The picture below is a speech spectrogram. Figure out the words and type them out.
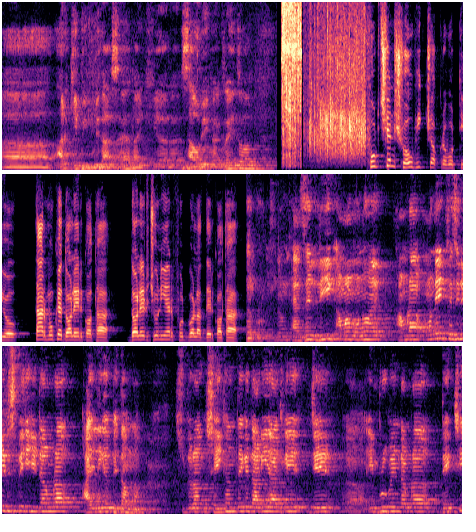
uh, are keeping with us, eh? like here, uh, Sauvik and Clayton, ফুটছেন সৌভিক চক্রবর্তীও তার মুখে দলের কথা দলের জুনিয়র ফুটবলারদের কথা। অ্যাজ এ লিগ আমার মনে হয় আমরা অনেক ফেসিলিটিস পেয়েছি যেটা আমরা আই লিগে পেতাম না। সুতরাং সেইখান থেকে দাঁড়িয়ে আজকে যে ইমপ্রুভমেন্ট আমরা দেখছি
